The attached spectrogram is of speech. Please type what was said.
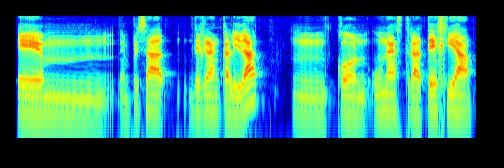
em, empresa de gran calidad, mm, con una estrategia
